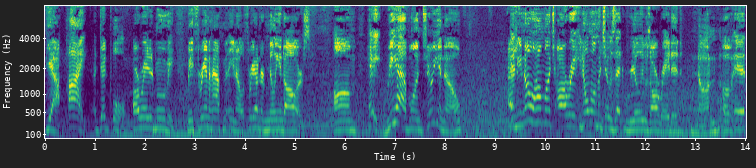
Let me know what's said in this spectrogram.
yeah, hi, a Deadpool R-rated movie made three and a half, you know, three hundred million dollars. Um, hey, we have one too, you know. And you know how much R-rated? You know how much it was that really was R-rated? None of it.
